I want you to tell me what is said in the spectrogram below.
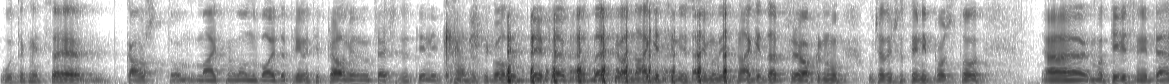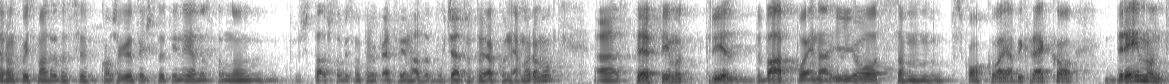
Utakmica je, kao što Mike Malone voli da primeti, prelomljena u trećoj četvrtini kada se Golden State lepo odlepio, a Nuggetsi nisu imali snage da preokrenu u četvrtoj četvrtini, pošto uh, motivisani trenerom koji smatra da se košarka tri četvrtine jednostavno šta, što bismo preokretili nazad u četvrtoj ako ne moramo. Uh, Steph imao 32 poena i 8 skokova, ja bih rekao. Draymond,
